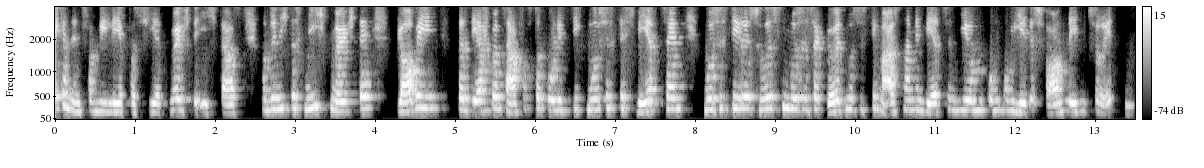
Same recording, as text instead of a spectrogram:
eigenen Familie passiert? Möchte ich das? Und wenn ich das nicht möchte, glaube ich, dann darf ganz einfach der Politik, muss es das wert sein, muss es die Ressourcen, muss es ein Geld, muss es die Maßnahmen wert sein, hier um, um, um jedes Frauenleben zu retten.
